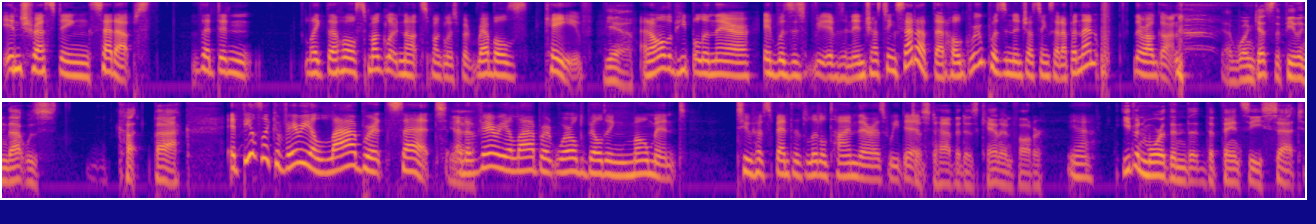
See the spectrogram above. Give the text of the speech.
interesting setups that didn't like the whole smuggler, not smugglers, but rebels cave, yeah, and all the people in there. It was this, it was an interesting setup. That whole group was an interesting setup, and then they're all gone. and one gets the feeling that was cut back. it feels like a very elaborate set and a very elaborate world building moment to have spent as little time there as we did. just to have it as cannon fodder. yeah. Even more than the, the fancy set,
